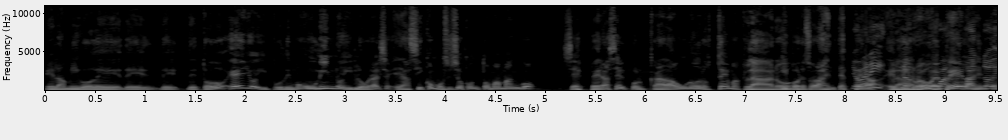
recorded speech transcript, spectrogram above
el amigo de, de, de, de todos ellos, y pudimos unirnos y lograrse, así como se hizo con Toma Mango, se espera hacer por cada uno de los temas. Claro. Y por eso la gente espera Giovanni, el Claro. nuevo EP, la cuando gente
